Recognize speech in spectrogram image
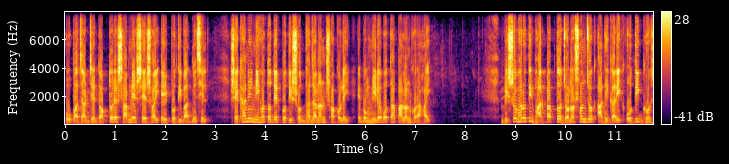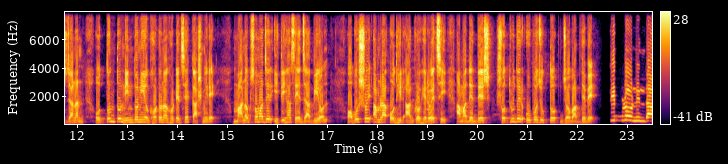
উপাচার্যের দপ্তরের সামনে শেষ হয় এই প্রতিবাদ মিছিল। সেখানে নিহতদের প্রতি শ্রদ্ধা জানান সকলেই এবং নীরবতা পালন করা হয়। বিশ্বভারতীর ভারপ্রাপ্ত জনসংযোগ আধিকারিক অতীক ঘোষ জানান, অত্যন্ত নিন্দনীয় ঘটনা ঘটেছে কাশ্মীরে। মানব সমাজের ইতিহাসে যা বিরল। অবশ্যই আমরা অধীর আগ্রহে রয়েছি, আমাদের দেশ শত্রুদের উপযুক্ত জবাব দেবে। তীব্র নিন্দা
